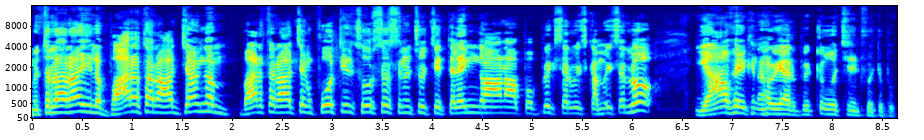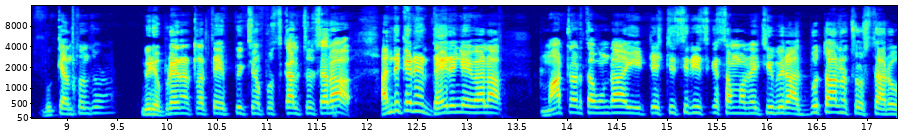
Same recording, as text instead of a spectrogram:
మిత్రులారా ఇలా భారత రాజ్యాంగం భారత రాజ్యాంగం ఫోర్టీన్ సోర్సెస్ నుంచి వచ్చే తెలంగాణ పబ్లిక్ సర్వీస్ కమిషన్లో యాభైకి నలభై ఆరు బిట్లు వచ్చినటువంటి బుక్ బుక్ ఎంత చూడండి. మీరు ఎప్పుడైనా అట్లా తెప్పించిన పుస్తకాలు చూసారా? అందుకే నేను ధైర్యంగా ఇవాళ మాట్లాడుతూ ఉండా. ఈ టెస్ట్ సిరీస్కి సంబంధించి మీరు అద్భుతాలను చూస్తారు.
